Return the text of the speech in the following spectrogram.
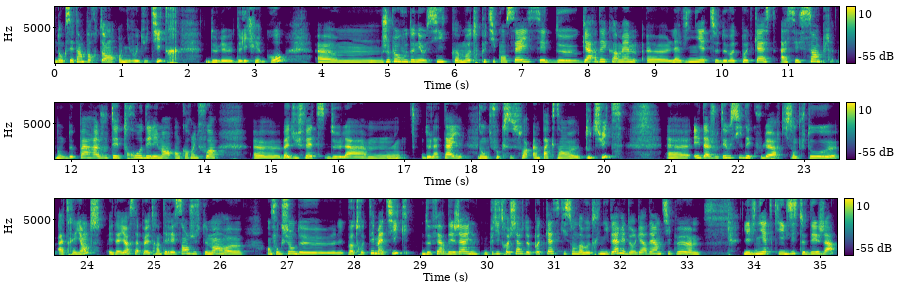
Donc c'est important au niveau du titre de l'écrire gros. Euh, je peux vous donner aussi comme autre petit conseil, c'est de garder quand même euh, la vignette de votre podcast assez simple, donc de pas rajouter trop d'éléments. Encore une fois, euh, bah, du fait de la de la taille, donc il faut que ce soit impactant tout de suite. Euh, et d'ajouter aussi des couleurs qui sont plutôt euh, attrayantes. Et d'ailleurs, ça peut être intéressant justement euh, en fonction de votre thématique de faire déjà une, petite recherche de podcasts qui sont dans votre univers et de regarder un petit peu les vignettes qui existent déjà.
